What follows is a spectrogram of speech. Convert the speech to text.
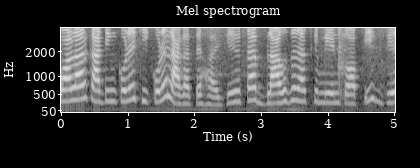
কলার কাটিং করে কি করে লাগাতে হয়, যেটা ব্লাউজের আজকে মেন টপিক যে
